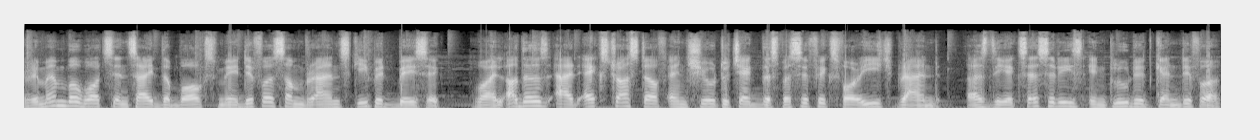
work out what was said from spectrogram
remember what's inside the box may differ some brands keep it basic, while others add extra stuff ensure to check the specifics for each brand, as the accessories included can differ,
